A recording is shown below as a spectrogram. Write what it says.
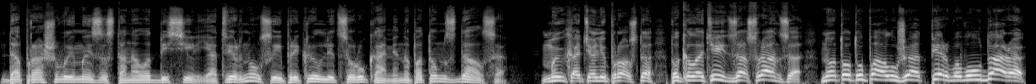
Допрашиваемый застонал от бессилья, отвернулся и прикрыл лицо руками, но потом сдался. Мы хотели просто поколотить засранца, но тот упал уже от первого удара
